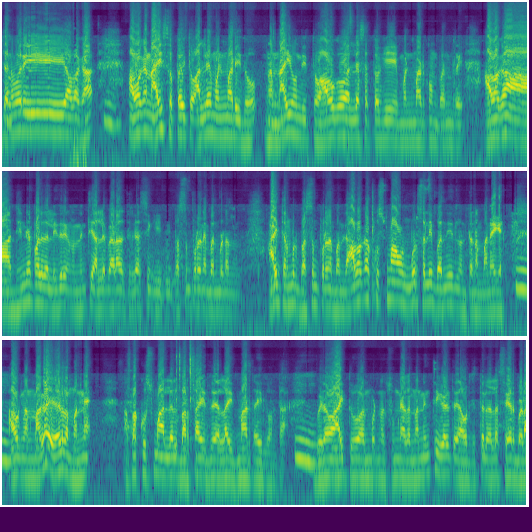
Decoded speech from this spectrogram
ಜನವರಿ ಅವಾಗ. ಅವಾಗ ನಾಯಿ ಸತ್ತೋಯ್ತು ಅಲ್ಲೇ ಮಣ್ ಮಾಡಿದ್ದು. ನಮ್ ನಾಯಿ ಒಂದಿತ್ತು ಅವಾಗೂ ಅಲ್ಲೇ ಸತ್ತೋಗಿ ಮಣ್ ಮಾಡ್ಕೊಂಡ್ ಬಂದ್ರಿ. ಅವಾಗ ದಿಣ್ಣೆಪಾಳ್ಯದಲ್ಲಿ ಇದ್ರಿ ನನ್ನ ನಿಂತಿ ಅಲ್ಲೇ ಬೇಡ ತಿರ್ಗಾ ಸಿಗಿ ಬಸಂಪುರನೇ ಬಂದ್ಬಿಡ. ಆಯ್ತು ಅನ್ಬಿಟ್ಟು ಬಸಂಪುರನೇ ಬಂದೆ ಅವಾಗ ಕುಸ್ಮಾ ಒಂದ್ ಮೂರ್ ಸಲ ಬಂದಿದ್ಲಂತೆ ನಮ್ಮ ಮನೆಗೆ. ಅವಾಗ ನನ್ ಮಗ ಹೇಳ್ದ ಮೊನ್ನೆ ಅಪ್ಪ ಕುಸುಮ ಅಲ್ಲೆಲ್ಲ ಬರ್ತಾ ಇದ್ಲು ಎಲ್ಲ ಇದ್ ಮಾಡ್ತಾ ಇದ್ಲು ಅಂತ. ಬಿಡೋ ಆಯ್ತು ಅಂದ್ಬಿಟ್ಟು ನಾನು ಸುಮ್ನೆ ಆಗ ನಾನು ನಿಂತಿ ಹೇಳ್ತೆ ಅವ್ರ ಜೊತೆ ಎಲ್ಲ ಸೇರ್ಬೇಡ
